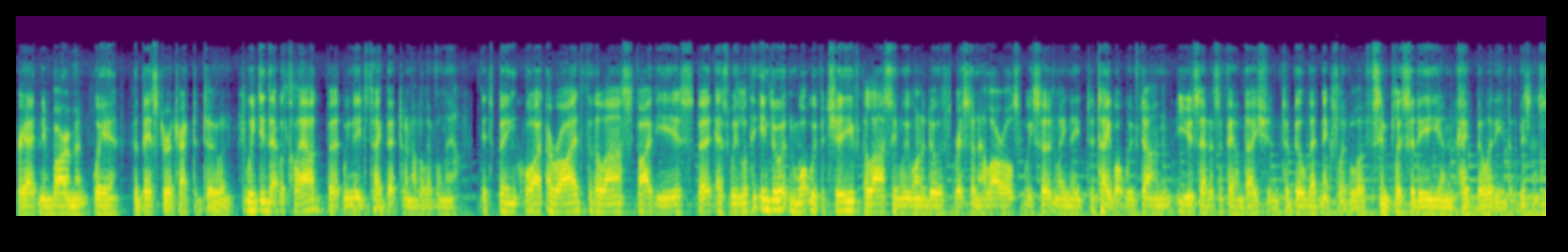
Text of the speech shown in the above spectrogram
create an environment where the best are attracted to. And we did that with cloud, but we need to take that to another level now. It's been quite a ride for the last five years, but as we look into it and what we've achieved, the last thing we want to do is rest on our laurels. We certainly need to take what we've done, use that as a foundation to build that next level of simplicity and capability into the business.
